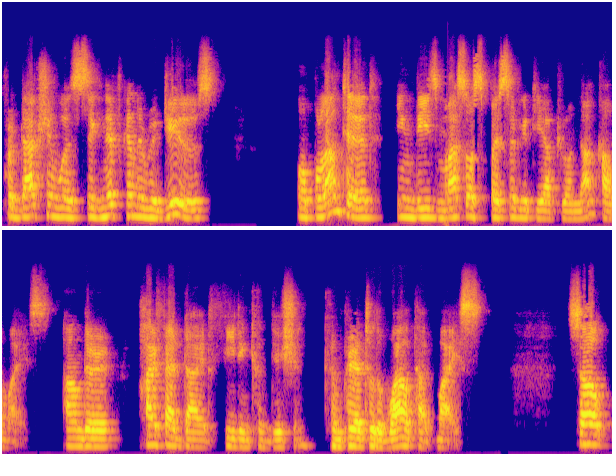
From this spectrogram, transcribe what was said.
production was significantly reduced or blunted in these muscle-specific DRP1 knockout mice under high-fat diet feeding condition compared to the wild-type mice. So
